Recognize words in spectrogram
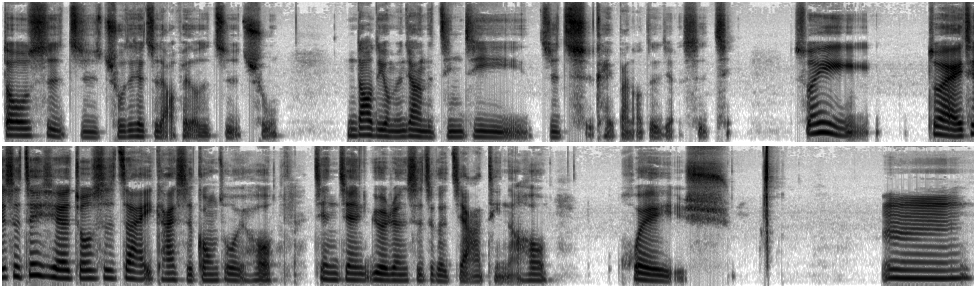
都是支出，这些治疗费都是支出。你到底有没有这样的经济支持可以办到这件事情？所以。对，其实这些就是在一开始工作以后，渐渐越认识这个家庭，然后会，嗯，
